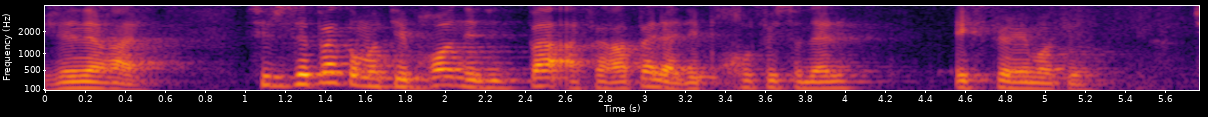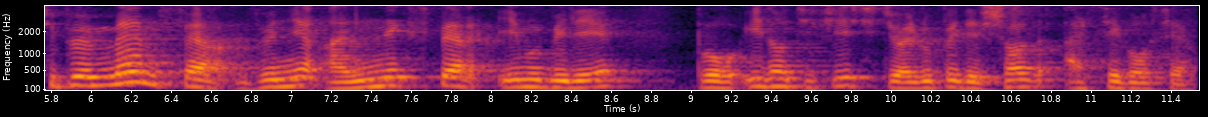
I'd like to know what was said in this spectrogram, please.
générale. Si tu ne sais pas comment t'y prendre, n'hésite pas à faire appel à des professionnels expérimentés. Tu peux même faire venir un expert immobilier pour identifier si tu as loupé des choses assez grossières.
